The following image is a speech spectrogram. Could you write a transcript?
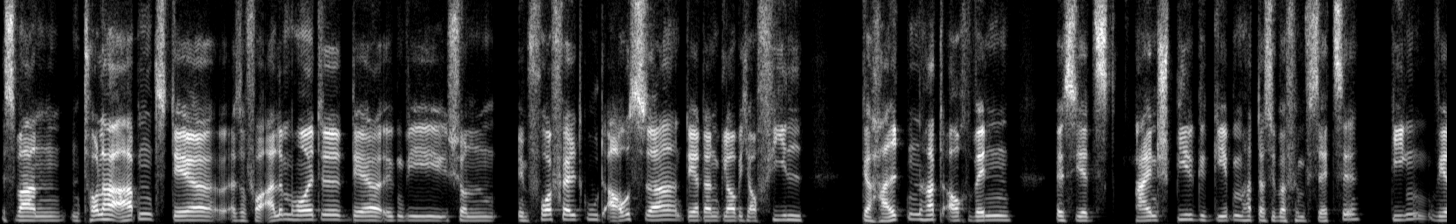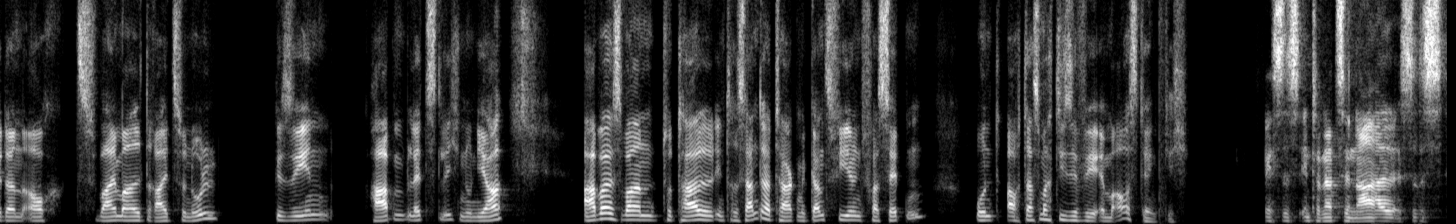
es war ein, ein, toller Abend, der, also vor allem heute, der irgendwie schon im Vorfeld gut aussah, der dann, glaube ich, auch viel gehalten hat, auch wenn es jetzt ein Spiel gegeben hat, das über fünf Sätze ging, wir dann auch zweimal 3 zu 0 gesehen haben letztlich. Nun ja, aber es war ein total interessanter Tag mit ganz vielen Facetten und auch das macht diese WM aus, denke ich. Es ist international, es ist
